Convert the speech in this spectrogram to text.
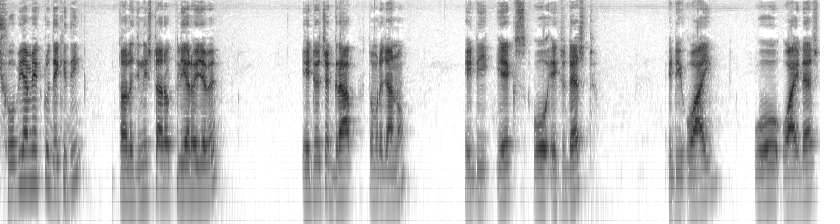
ছবি আমি একটু দেখিয়ে দিই, তাহলে জিনিসটা আরও ক্লিয়ার হয়ে যাবে। এটি হচ্ছে গ্রাফ তোমরা জানো। এটি এক্স ও এক্স ড্যাস্ট এটি ওয়াই ও ওয়াই ড্যাস্ট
